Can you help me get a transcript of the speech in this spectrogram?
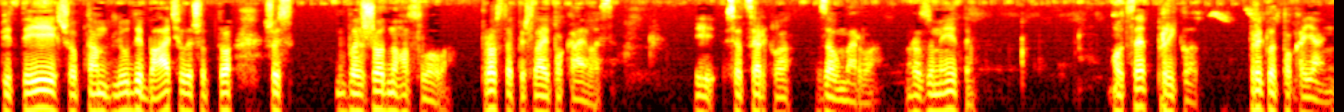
піти, щоб там люди бачили, щоб то щось без жодного слова. Просто пішла і покаялася. І вся церква завмерла. Розумієте? Оце приклад. Приклад покаяння.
